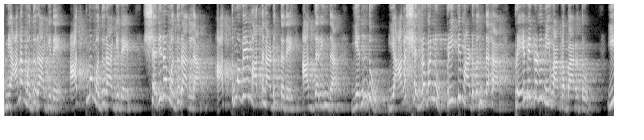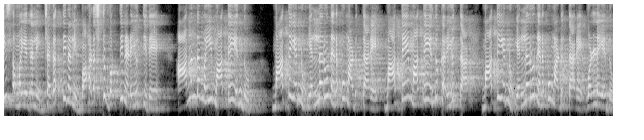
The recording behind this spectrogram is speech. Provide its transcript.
ಜ್ಞಾನ ಮಧುರಾಗಿದೆ, ಆತ್ಮ ಮಧುರಾಗಿದೆ, ಶರೀರ ಮಧುರ ಅಲ್ಲ, ಆತ್ಮವೇ ಮಾತನಾಡುತ್ತದೆ. ಆದ್ದರಿಂದ ಎಂದು ಯಾರ ಶರೀರವನ್ನು ಪ್ರೀತಿ ಮಾಡುವಂತಹ ಪ್ರೇಮಿಗಳು ನೀವಾಗಬಾರದು. ಈ ಸಮಯದಲ್ಲಿ ಜಗತ್ತಿನಲ್ಲಿ ಬಹಳಷ್ಟು ಭಕ್ತಿ ನಡೆಯುತ್ತಿದೆ. ಆನಂದಮಯಿ ಮಾತೆ ಎಂದು ಮಾತೆಯನ್ನು ಎಲ್ಲರೂ ನೆನಪು ಮಾಡುತ್ತಾರೆ. ಮಾತೆ ಮಾತೆ ಎಂದು ಕರೆಯುತ್ತಾ ಮಾತೆಯನ್ನು ಎಲ್ಲರೂ ನೆನಪು ಮಾಡುತ್ತಾರೆ. ಒಳ್ಳೆಯದು.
